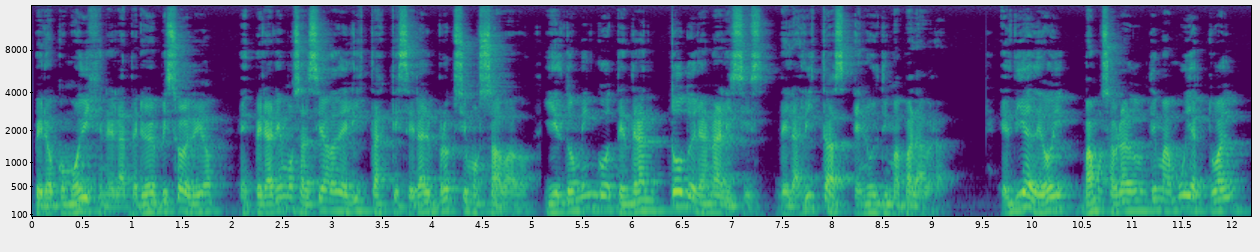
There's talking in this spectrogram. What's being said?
Pero como dije en el anterior episodio, esperaremos al cierre de listas que será el próximo sábado, y el domingo tendrán todo el análisis de las listas en última palabra. El día de hoy vamos a hablar de un tema muy actual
